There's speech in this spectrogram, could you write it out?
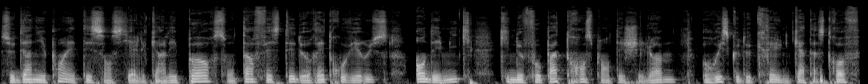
Ce dernier point est essentiel car les porcs sont infestés de rétrovirus endémiques qu'il ne faut pas transplanter chez l'homme au risque de créer une catastrophe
